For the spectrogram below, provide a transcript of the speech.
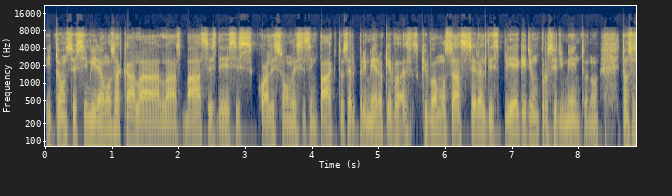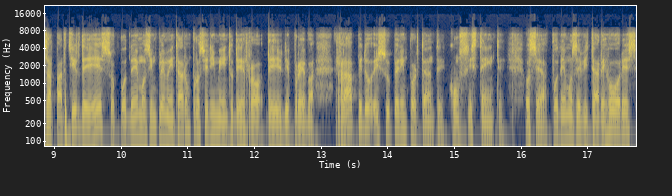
Então, se miramos acá la, las bases desses, quais são esses impactos, é o primeiro que, va, que vamos fazer o despliegue de um procedimento, não? Então, a partir de isso, podemos implementar um procedimento de, de, de prueba rápido e super importante, consistente. Ou seja, podemos evitar erros,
